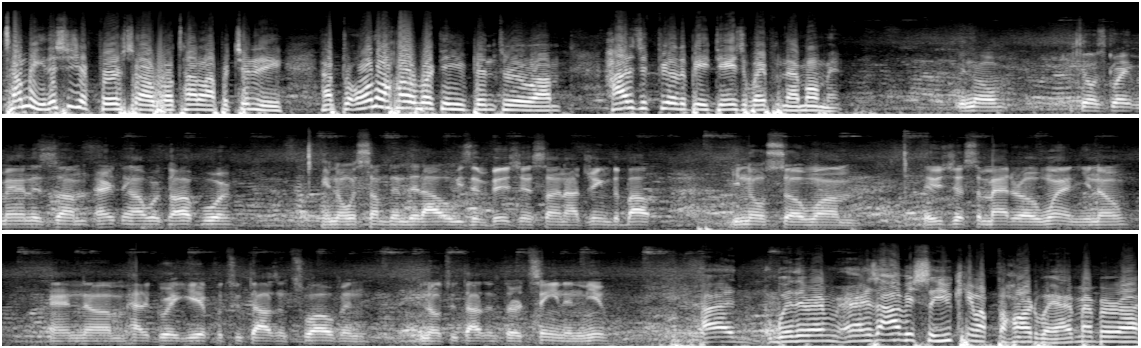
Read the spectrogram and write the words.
Tell me, this is your first uh, world title opportunity. After all the hard work that you've been through, um, how does it feel to be days away from that moment? You know, it feels great, man. It's um, everything I worked hard for. You know, it's something that I always envisioned, something I dreamed about. You know, so um, it was just a matter of when. You know and um, had a great year for 2012 and you know 2013 and you. Uh, were there ever, as obviously you came up the hard way. I remember uh,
